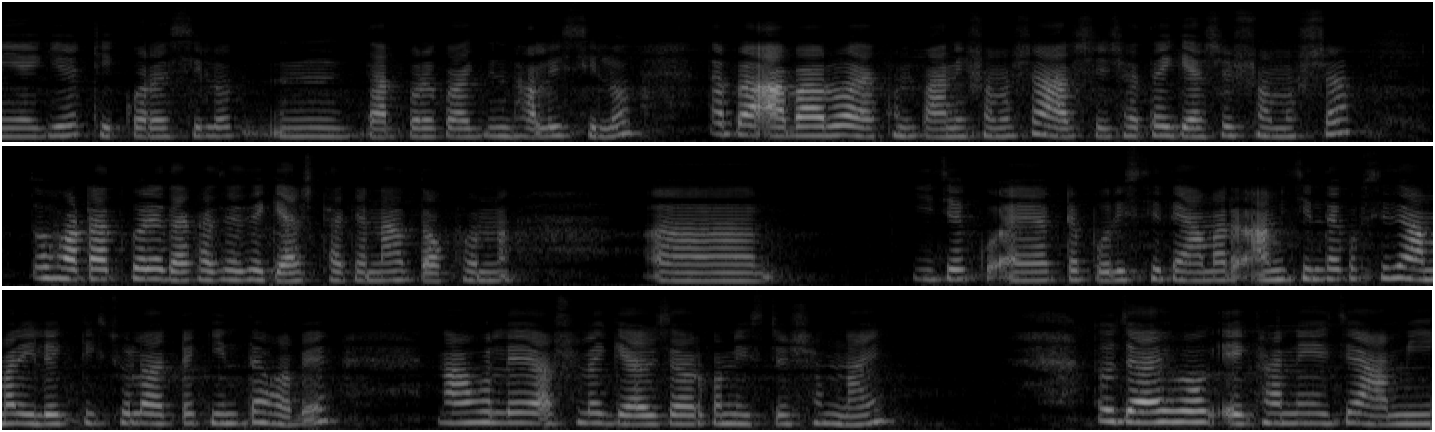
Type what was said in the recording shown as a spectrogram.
নিয়ে গিয়ে ঠিক করাইছিল তারপরে কয়েকদিন ভালোই ছিল। তারপর আবারও এখন পানির সমস্যা, আর সেই সাথে গ্যাসের সমস্যা। তো হঠাৎ করে দেখা যায় যে গ্যাস থাকে না, তখন কী যে একটা পরিস্থিতি আমার, আমি চিন্তা করছি যে আমার ইলেকট্রিক চুলা একটা কিনতে হবে। না হলে আসলে গ্যাস যাওয়ার কোনো স্টেশন নাই। তো যাই হোক, এখানে যে আমি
